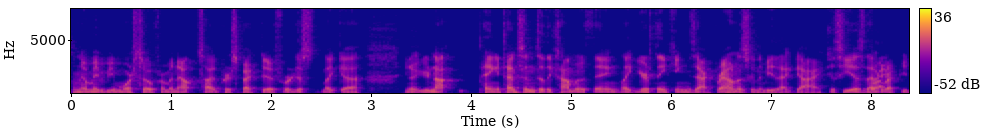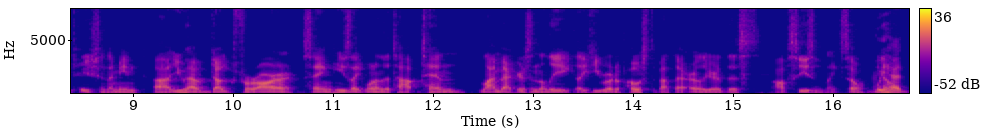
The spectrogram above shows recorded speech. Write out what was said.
you know, maybe more so from an outside perspective or just like a you know you're not paying attention to the Kamu thing, like you're thinking Zach Brown is going to be that guy because he has that right. reputation. I mean, uh, you have Doug Farrar saying he's like one of the top ten linebackers in the league. Like he wrote a post about that earlier this off season. Like so, we know, had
